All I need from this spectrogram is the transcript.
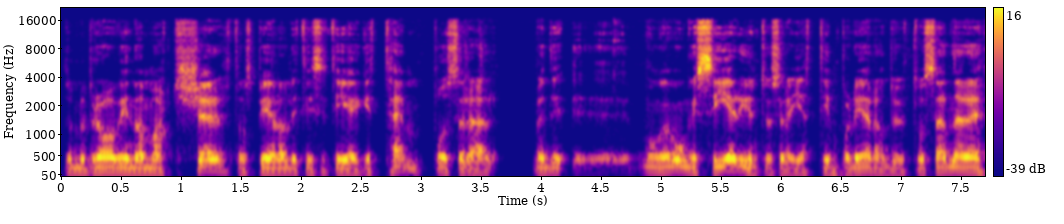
De är bra att vinna matcher. De spelar lite i sitt eget tempo och sådär. Men det, eh, många gånger ser det ju inte så där jätteimponerande ut. Och sen är det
